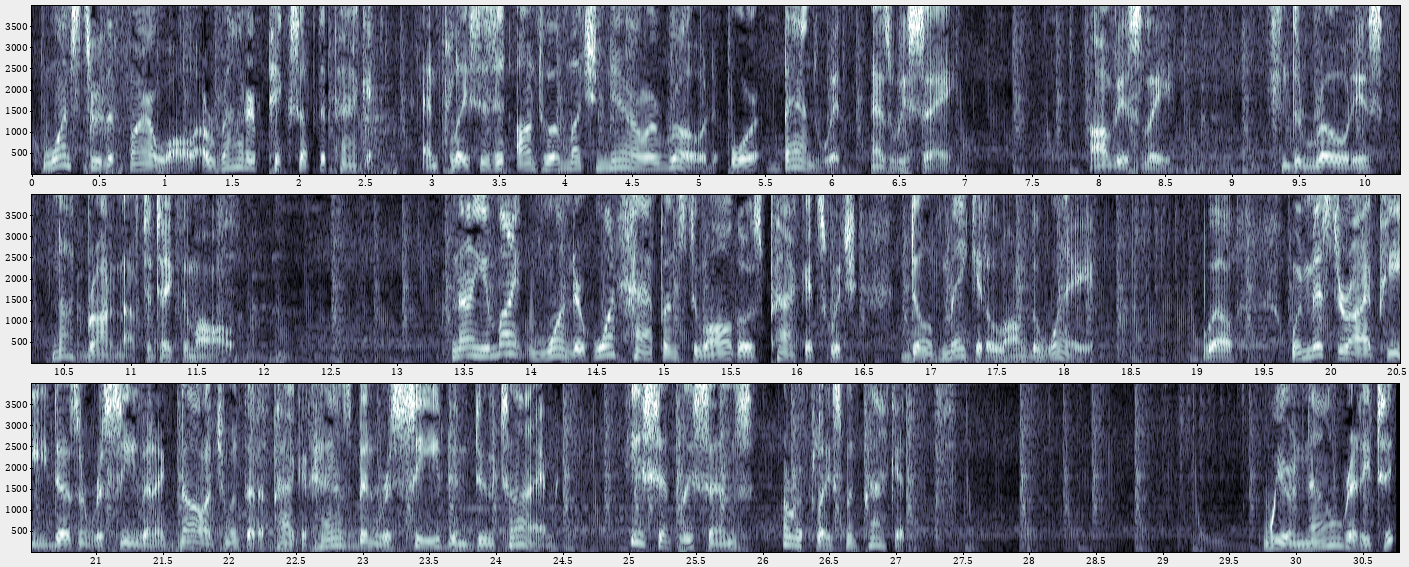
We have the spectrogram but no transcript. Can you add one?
Once through the firewall, a router picks up the packet and places it onto a much narrower road, or bandwidth, as we say. Obviously, the road is not broad enough to take them all. Now you might wonder what happens to all those packets which don't make it along the way. Well, when Mr. IP doesn't receive an acknowledgement that a packet has been received in due time, he simply sends a replacement packet. We are now ready to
